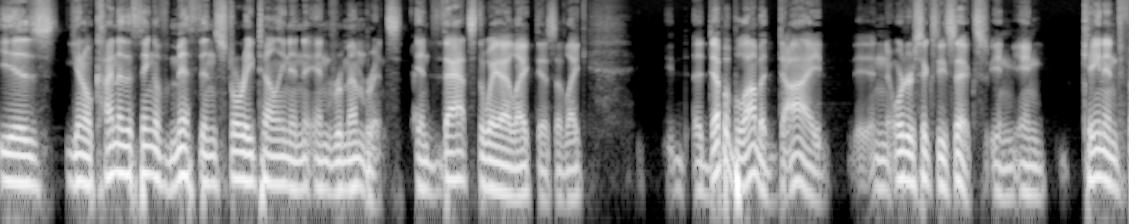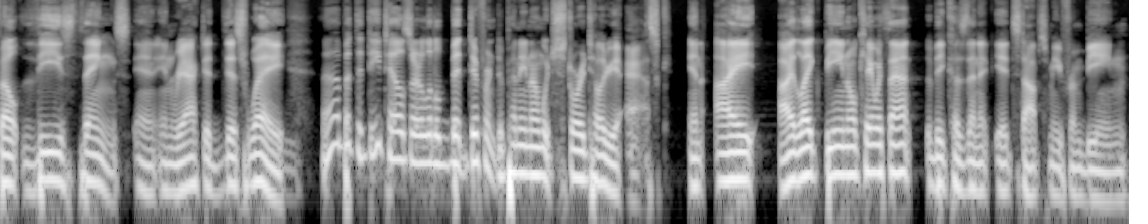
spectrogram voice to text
is you know kind of the thing of myth and storytelling and, and remembrance. And that's the way i like this of like uh, depa billaba died in order 66 in in Kanan felt these things and, and reacted this way. Uh, but the details are a little bit different depending on which storyteller you ask. And i i like being okay with that because then it, it stops me from being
